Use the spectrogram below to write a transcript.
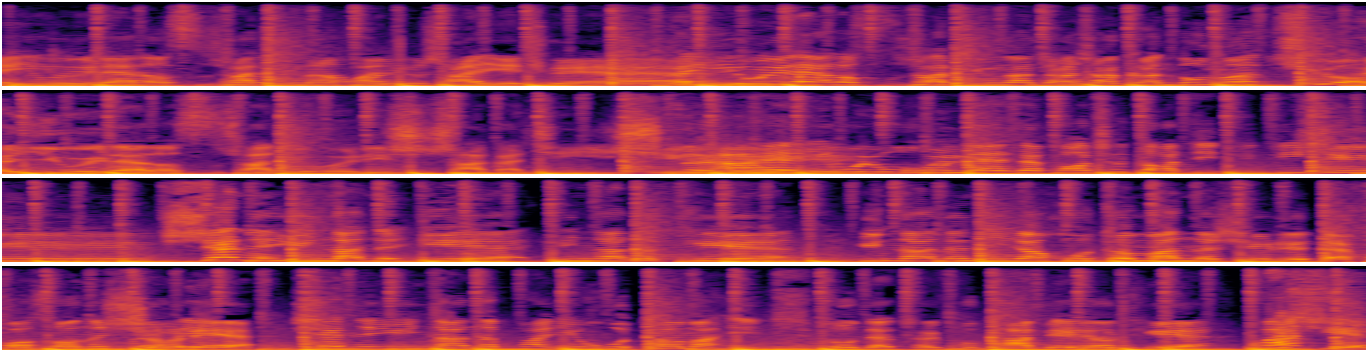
还以为来到四川听到话就耍一圈还以为四川，竟然占下更多暖气。还以为来了四川就会历史沙干净一些。最后还以为我会埋在包车大地地底鞋。想念云南的夜，云南的天，云南的你让胡特曼的血略带发烧的笑脸。想念云南的朋友胡特曼，一起坐在翠湖旁边聊天。发现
